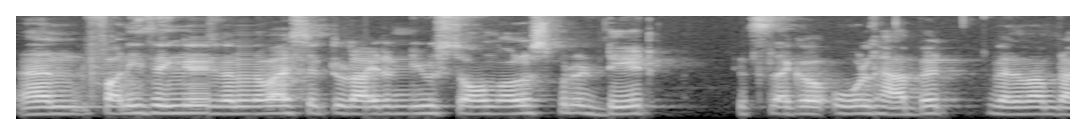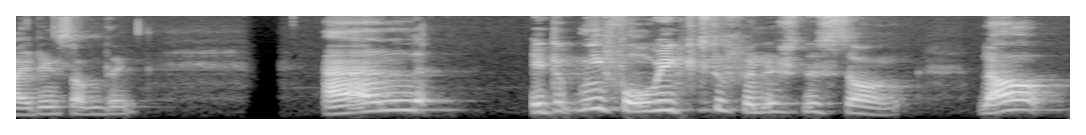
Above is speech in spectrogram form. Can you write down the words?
And funny thing is, whenever I sit to write a new song, I always put a date. It's like an old habit whenever I'm writing something. And it took me four weeks to finish this song. Now,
